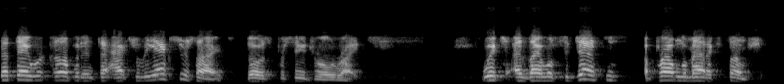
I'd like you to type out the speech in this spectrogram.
that they were competent to actually exercise those procedural rights, which, as I will suggest, is a problematic assumption.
